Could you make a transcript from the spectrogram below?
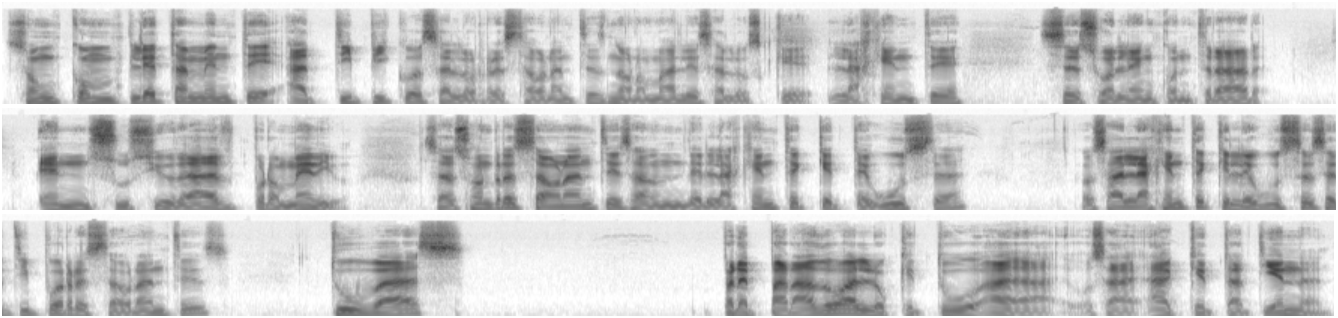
son completamente atípicos a los restaurantes normales a los que la gente se suele encontrar en su ciudad promedio. O sea, son restaurantes a donde la gente que te gusta, o sea, la gente que le gusta ese tipo de restaurantes, tú vas preparado a lo que tú, a- o sea, a que te atiendan.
